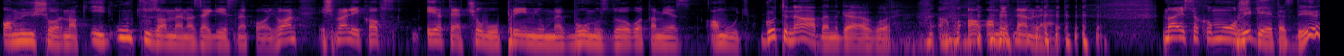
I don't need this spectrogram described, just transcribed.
a műsornak, így uncuzammen az egésznek, ahogy van, és mellé kapsz érte egy csomó prémium meg bónusz dolgot, ami ez amúgy, Guten Abend, Gábor. a, a, amit nem lehet. Na és akkor most... Wie geht es dir?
